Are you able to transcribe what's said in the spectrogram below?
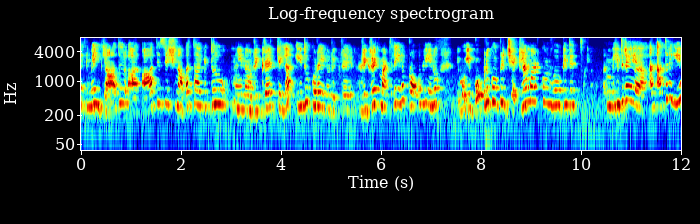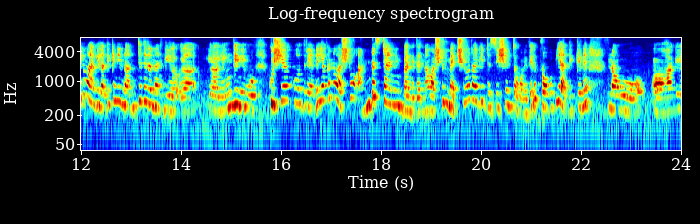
ಅದ್ರ ಮೇಲೆ ಯಾವುದು ಆ ಡಿಸಿಷನ್ ಅವತ್ತಾಗಿದ್ದು ಏನು ರಿಗ್ರೆಟ್ ಇಲ್ಲ, ಇದು ಕೂಡ ಏನು ರಿಗ್ರೆಟ್ ರಿಗ್ರೆಟ್ ಮಾಡ್ತಿಲ್ಲ. ಏನು ಪ್ರಾಬಬ್ಲಿ ಏನು ಒಬ್ರಿಗೊಬ್ರು ಜಗಳ ಮಾಡ್ಕೊಂಡು ಹೋಗಿದ್ದು ಇದ್ರೆ ಆ ಥರ ಏನೂ ಆಗಿಲ್ಲ. ಅದಕ್ಕೆ ನೀವು ಅಂತಿದ್ದೀರ ನನಗೆ ಹೆಂಗೆ ನೀವು ಖುಷಿಯಾಗಿ ಹೋದ್ರಿ ಅಂದ್ರೆ, ಯಾಕಂದ್ರೆ ನಾವು ಅಷ್ಟು ಅಂಡರ್ಸ್ಟ್ಯಾಂಡಿಂಗ್ ಬಂದಿದೆ, ನಾವು ಅಷ್ಟು ಮೆಚ್ಯೂರ್ ಆಗಿ ಡಿಸಿಷನ್ ತಗೊಂಡಿದ್ದೀವಿ ಪ್ರಾಬಬ್ಲಿ ಅದಕ್ಕೇನೆ ನಾವು ಹಾಗೆ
